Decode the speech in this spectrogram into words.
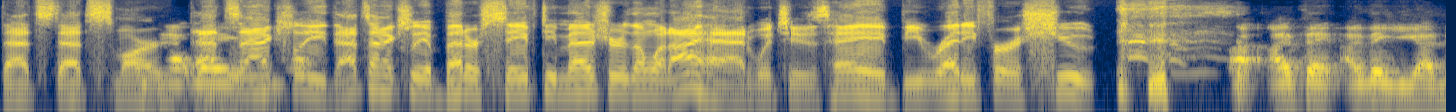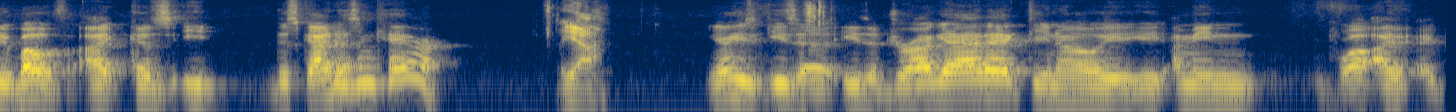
that's that's smart. That that's way, actually that's actually a better safety measure than what I had, which is, hey, be ready for a shoot. I, I, think I think you got to do both. I because this guy doesn't care. Yeah, you know he's, he's a he's a drug addict. You know, he, I mean, well, I, I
